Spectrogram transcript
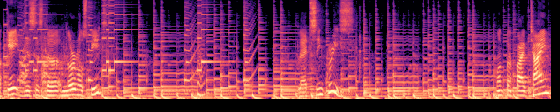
Okay, this is the normal speed. Let's increase. 1.5 time.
